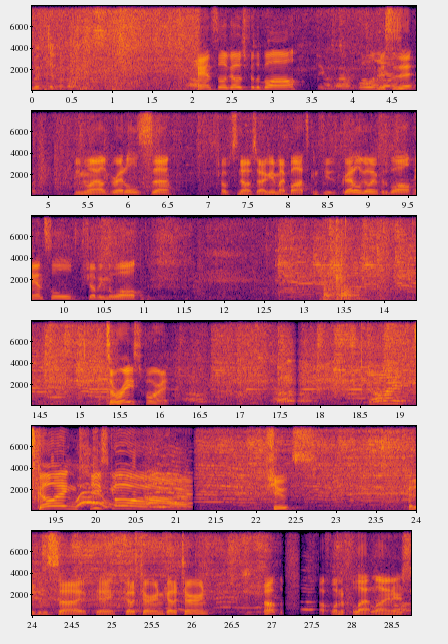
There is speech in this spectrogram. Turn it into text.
with difficulties. Hansel goes for the ball. Misses it. Meanwhile, Gretel's, uh, oops, no, sorry, I'm getting my bots confused. Gretel going for the ball, Hansel shoving the wall. It's a race for it. Go in. It's going. She scores. Shoots. Headed to the side. Okay. Got to turn. Got to turn. Oh, the- off one of Flatliner's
